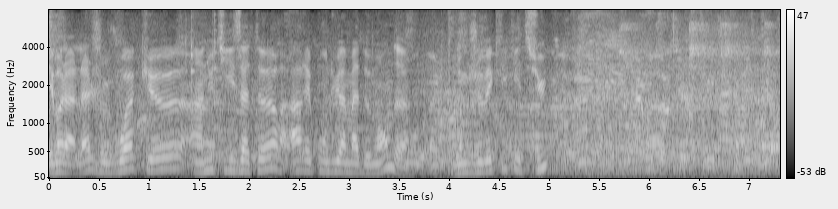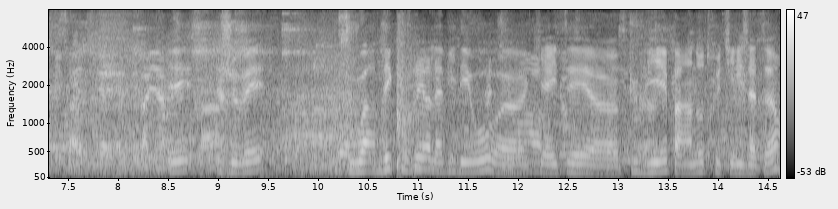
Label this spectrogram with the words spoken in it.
et voilà, là je vois qu'un utilisateur a répondu à ma demande. Donc je vais cliquer dessus et je vais pouvoir découvrir la vidéo euh, qui a été euh, publiée par un autre utilisateur.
